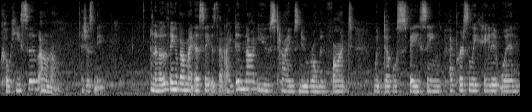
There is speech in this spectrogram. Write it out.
cohesive. I don't know. It's just me. And another thing about my essay is that I did not use Times New Roman font with double spacing I personally hate it when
